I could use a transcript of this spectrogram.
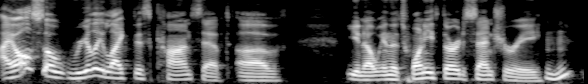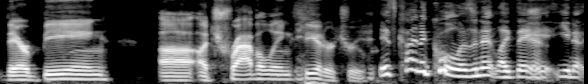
I also really like this concept of, you know, in the 23rd century, mm-hmm. there being uh, a traveling theater troupe. It's kind of cool, isn't it? Like they, yeah. you know,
